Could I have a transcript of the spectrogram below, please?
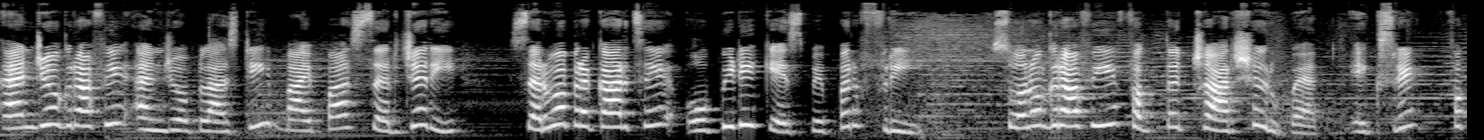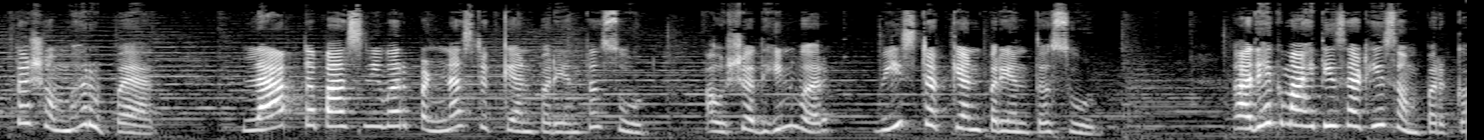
अँजिओग्राफी अँजिओप्लास्टी बायपास सर्जरी सर्व प्रकारचे OPD case paper free sonography फक्त चारशे रुपयात एक्स रे फक्त शंभर रुपयात. लॅब तपासणीवर पन्नास टक्क्यांपर्यंत सूट औषधींवर वीस टक्क्यांपर्यंत सूट. अधिक माहितीसाठी संपर्क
